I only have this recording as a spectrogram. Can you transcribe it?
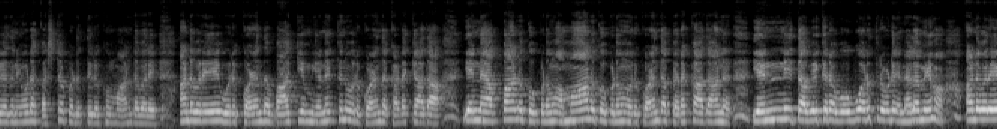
வேதனையோட கஷ்டப்படுத்தியிருக்கும் ஆண்டவரே. ஆண்டவரே ஒரு குழந்தை பாக்கியம் எனக்குன்னு ஒரு குழந்தை கிடைக்காதா? என்னை அப்பான்னு கூப்பிடவும் அம்மானு கூப்பிடவும் ஒரு குழந்தை பிறக்காதான்னு எண்ணி தவிக்கிற ஒவ்வொருத்தருடைய நிலைமையும் ஆண்டவரே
